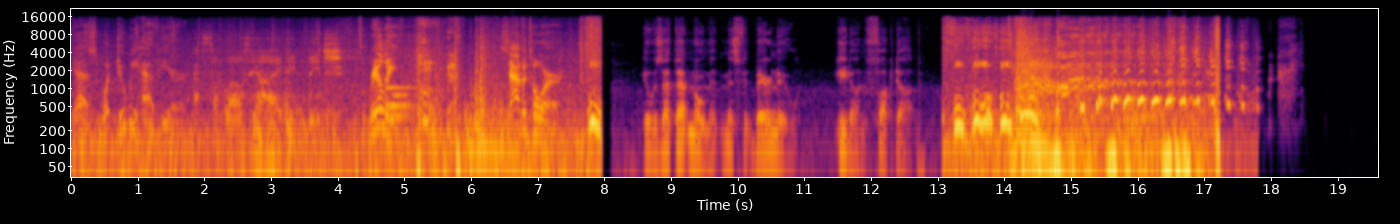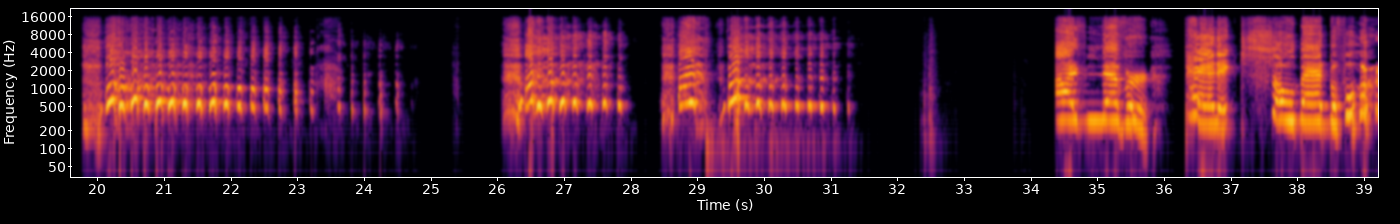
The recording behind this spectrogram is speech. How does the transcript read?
Yes, what do we have here? That's some lousy hiding, bitch. Really? Saboteur. It was at that moment Misfit Bear knew he done fucked up. I've never panicked so bad before.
